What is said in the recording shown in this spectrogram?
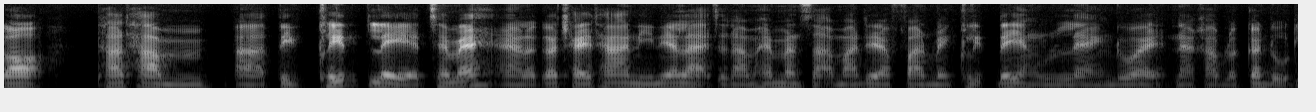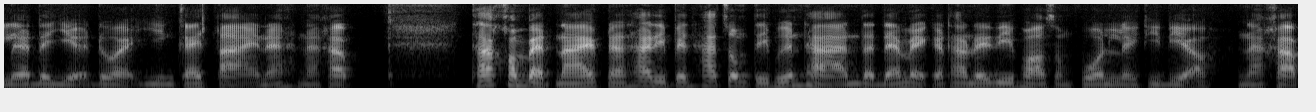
ก็ ถ้าทำติดคลิปเลทใช่ไหมอ่าแล้วก็ใช้ท่านี้เนี่ยแหละจะทำให้มันสามารถที่จะฟันเป็นคลิปได้อย่างรุนแรงด้วยนะครับแล้วก็ดูดเลือดได้เยอะด้วย ยิ่งใกล้ตายนะนะครับถ้า combat knife นะท่านี้เป็นท่าโจมตีพื้นฐาน แต่ damage ก็ทำได้ดีพอสมควรเลยทีเดียวนะครับ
